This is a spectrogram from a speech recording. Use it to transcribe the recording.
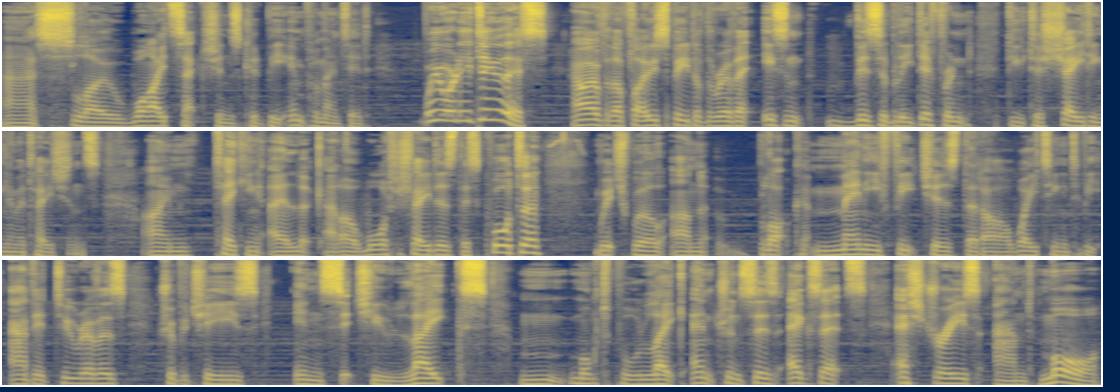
uh, slow wide sections could be implemented? We already do this. However, the flow speed of the river isn't visibly different due to shading limitations. I'm taking a look at our water shaders this quarter, which will unblock many features that are waiting to be added to rivers, tributaries, in situ lakes, multiple lake entrances, exits, estuaries, and more.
